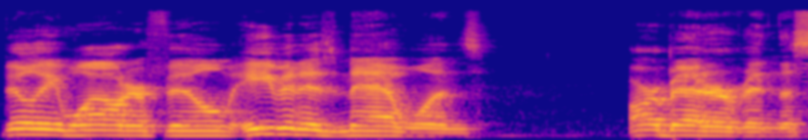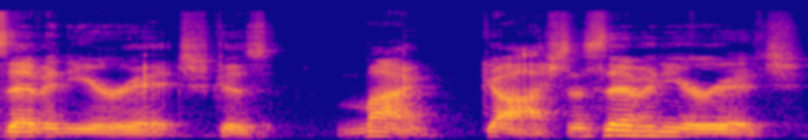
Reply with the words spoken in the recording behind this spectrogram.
Billy Wilder film, even his mad ones, are better than the seven year itch because my gosh, the seven year itch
